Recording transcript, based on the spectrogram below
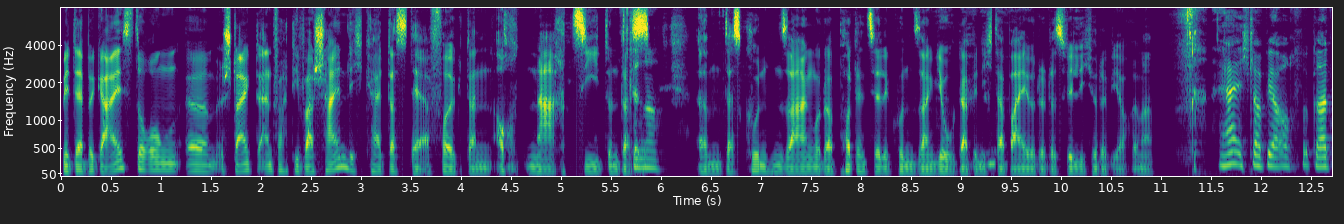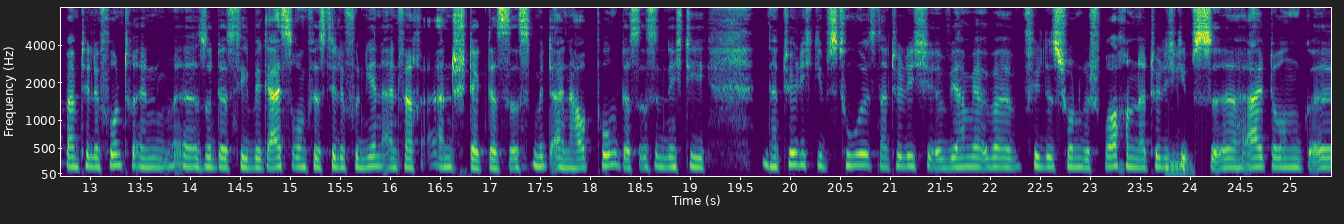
mit der Begeisterung ähm, steigt einfach die Wahrscheinlichkeit, dass der Erfolg dann auch nachzieht und dass, genau. ähm, dass Kunden sagen oder potenzielle Kunden sagen, jo, da bin ich dabei oder das will ich oder wie auch immer. Ja, ich glaube ja auch gerade beim Telefontraining, äh, so dass die Begeisterung fürs Telefonieren einfach ansteckt. Das ist mit ein Hauptpunkt. Das ist nicht die, natürlich gibt's Tools, natürlich, äh, wir haben ja über vieles schon gesprochen, natürlich mhm. gibt's äh, Haltung, äh,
